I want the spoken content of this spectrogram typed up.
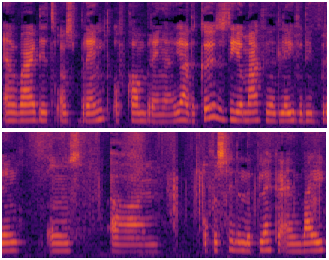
en waar dit ons brengt of kan brengen. Ja, de keuzes die je maakt in het leven, die brengt ons ehm, op verschillende plekken. En wij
